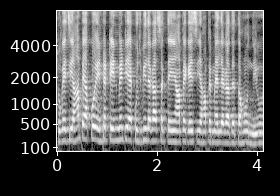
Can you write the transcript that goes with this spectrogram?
तो कैसे यहाँ पे आपको इंटरटेनमेंट या कुछ भी लगा सकते हैं यहाँ पे कैसे यहाँ पे मैं लगा देता हूँ न्यू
